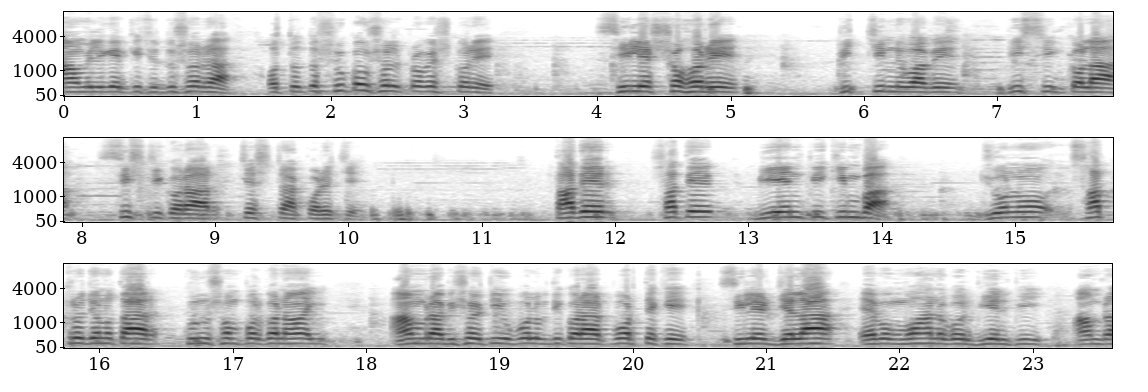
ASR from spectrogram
আওয়ামী লীগের কিছু দূষররা অত্যন্ত সুকৌশল প্রবেশ করে সিলেট শহরে বিচ্ছিন্নভাবে বিশৃঙ্খলা সৃষ্টি করার চেষ্টা করেছে। তাদের সাথে বিএনপি কিংবা জন, ছাত্র জনতার কোনো সম্পর্ক নাই। আমরা বিষয়টি উপলব্ধি করার পর থেকে সিলেট জেলা এবং মহানগর বিএনপি আমরা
